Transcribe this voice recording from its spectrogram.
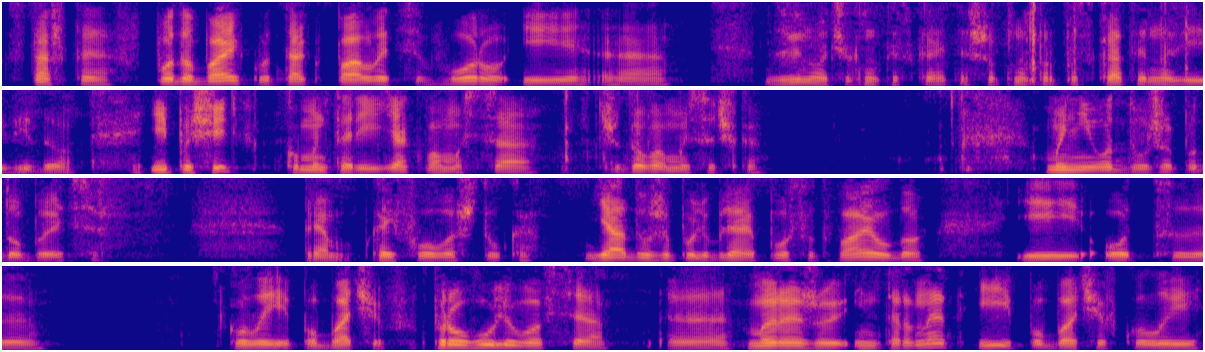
Ставте вподобайку, так, палець вгору і е, дзвіночок натискайте, щоб не пропускати нові відео. І пишіть коментарі, як вам ось ця чудова мисочка. Мені от дуже подобається. Прям кайфова штука. Я дуже полюбляю посуд Вайлдо. І от е, коли побачив, прогулювався е, мережею інтернет і побачив, коли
